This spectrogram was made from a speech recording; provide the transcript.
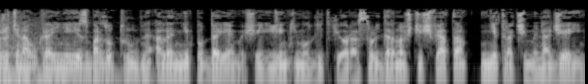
Życie na Ukrainie jest bardzo trudne, ale nie poddajemy się i dzięki modlitwie oraz solidarności świata nie tracimy nadziei.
